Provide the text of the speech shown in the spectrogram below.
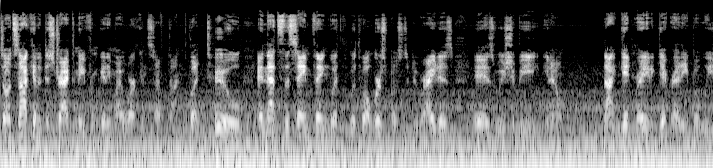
So it's not going to distract me from getting my work and stuff done. But two, and that's the same thing with with what we're supposed to do, right? Is is we should be, you know, not getting ready to get ready, but we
